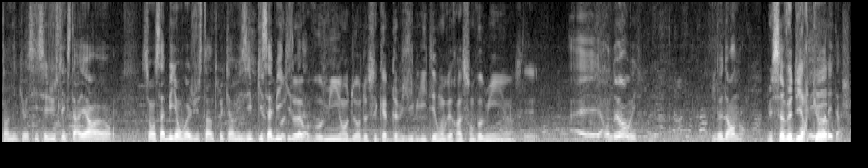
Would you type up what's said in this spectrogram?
Tandis que si c'est juste l'extérieur, euh, si on s'habille, on voit juste un truc invisible qui s'habille, qui se balade. vomit en dehors de ce cap d'invisibilité, on verra son vomi. hein, Euh, en dehors, oui. Dedans, non. Mais ça veut dire Mais Il y aura que. des tâches.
